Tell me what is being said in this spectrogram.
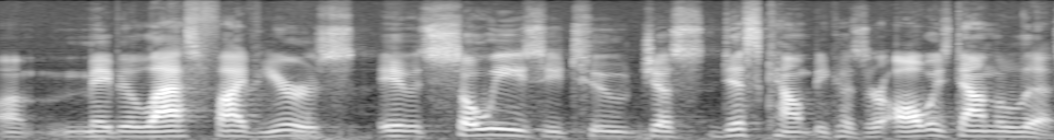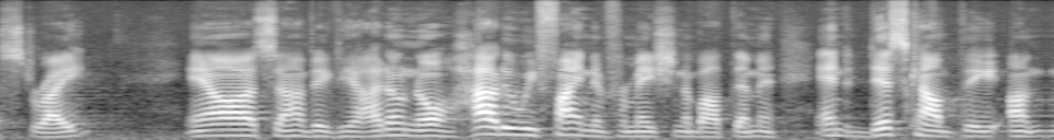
um, maybe the last five years, it was so easy to just discount because they're always down the list, right? You know, it's not a big deal. I don't know. How do we find information about them? And, and to discount the, um,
